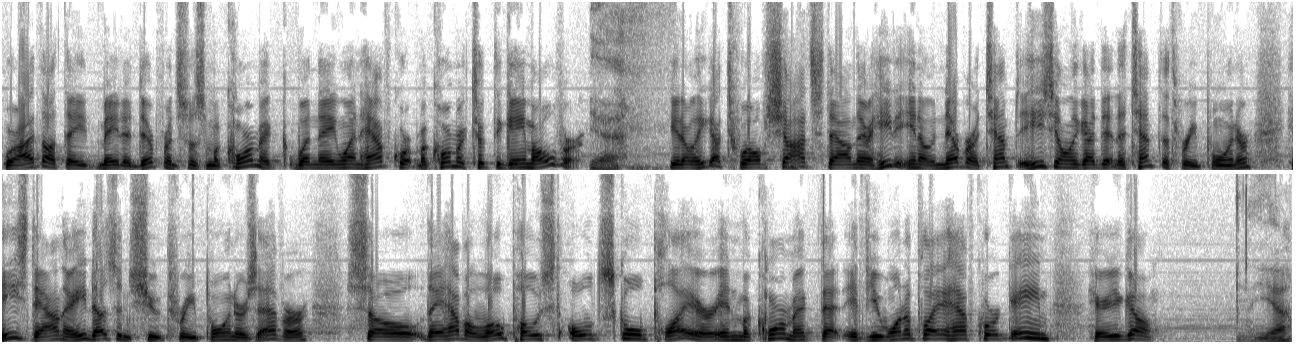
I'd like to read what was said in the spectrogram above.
where I thought they made a difference was McCormack when they went half court. McCormack took the game over. Yeah. Yeah. You know, he got 12 shots down there. He, you know, never attempted. He's the only guy that didn't attempt a three pointer. He's down there. He doesn't shoot three pointers ever. So they have a low post, old school player in McCormack that if you want to play a half court game, here you go. Yeah.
